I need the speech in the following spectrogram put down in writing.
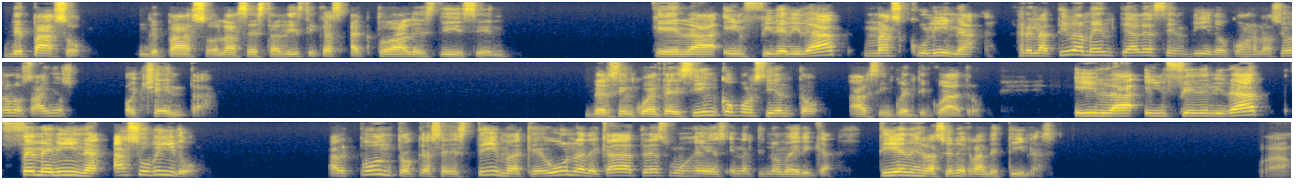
De paso, de paso, las estadísticas actuales dicen que la infidelidad masculina relativamente ha descendido con relación a los años 80, del 55% al 54%. Y la infidelidad femenina ha subido al punto que se estima que una de cada tres mujeres en Latinoamérica tiene relaciones clandestinas. Wow.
